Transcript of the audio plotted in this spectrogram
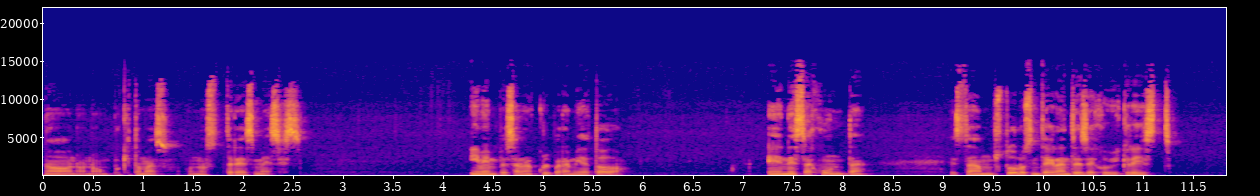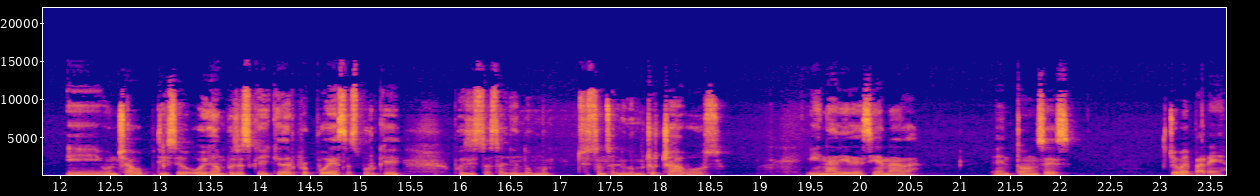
No, no, no, un poquito más, unos tres meses. Y me empezaron a culpar a mí de todo. En esa junta estábamos todos los integrantes de Jubichrist y un chavo dice, oigan, pues es que hay que dar propuestas porque pues está saliendo se están saliendo muchos chavos. Y nadie decía nada. Entonces yo me paré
